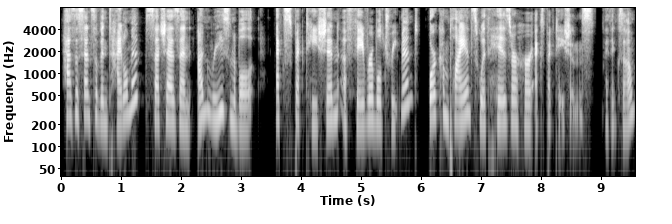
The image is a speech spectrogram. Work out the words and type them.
has a sense of entitlement, such as an unreasonable expectation of favorable treatment or compliance with his or her expectations. I think so.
